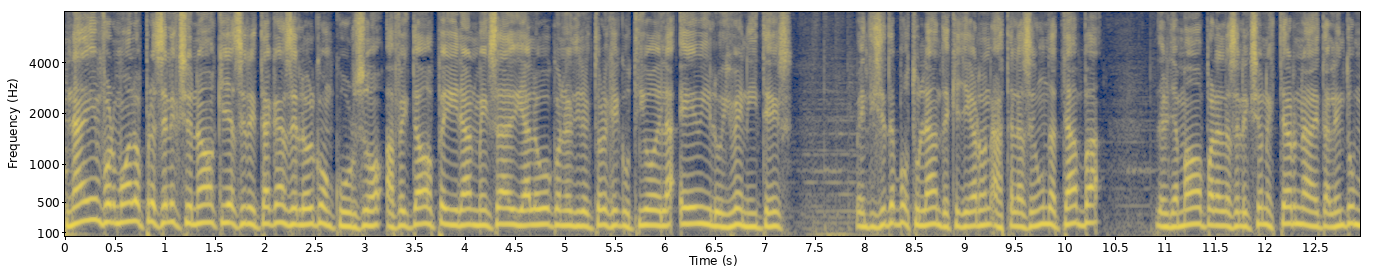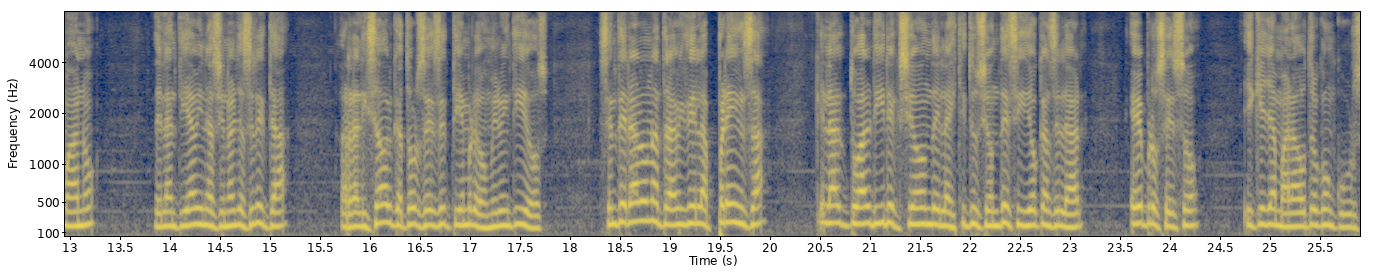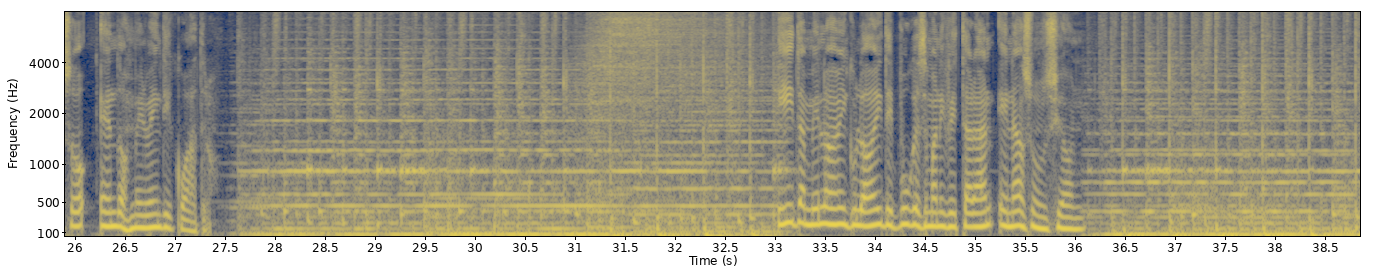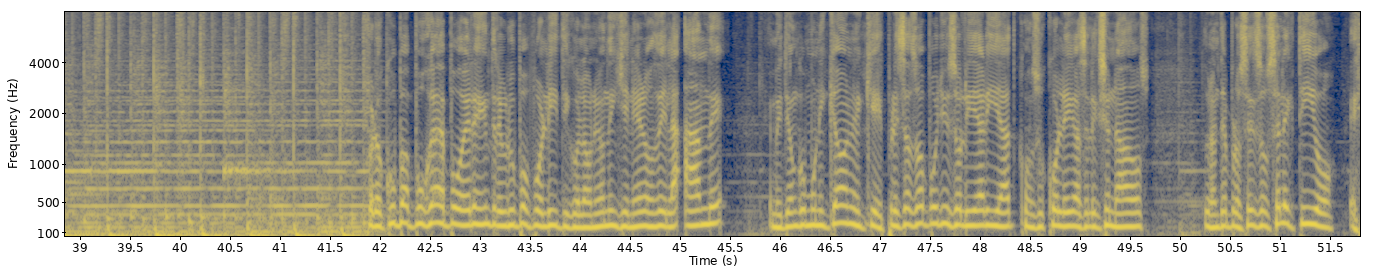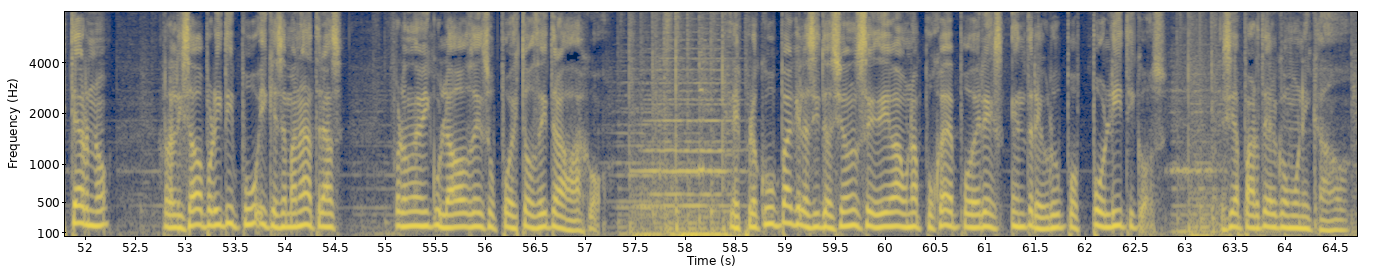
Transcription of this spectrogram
Nadie informó a los preseleccionados que Yacirita canceló el concurso. Afectados pedirán mesa de diálogo con el director ejecutivo de la EBI, Luis Benítez. 27 postulantes que llegaron hasta la segunda etapa del llamado para la selección externa de talento humano de la entidad binacional Yacyretá, realizado el 14 de septiembre de 2022, se enteraron a través de la prensa que la actual dirección de la institución decidió cancelar el proceso y que llamará a otro concurso en 2024. Y también los vinculados de Itaipú que se manifestarán en Asunción. Preocupa puja de poderes entre grupos políticos. La Unión de Ingenieros de la ANDE emitió un comunicado en el que expresa su apoyo y solidaridad con sus colegas seleccionados durante el proceso selectivo externo realizado por ITIPU y que semanas atrás fueron desvinculados de sus puestos de trabajo. Les preocupa que la situación se deba a una puja de poderes entre grupos políticos, decía parte del comunicado.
